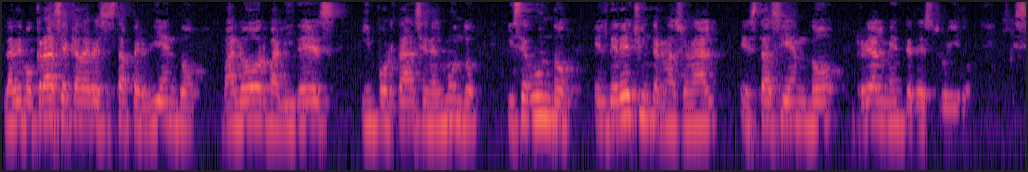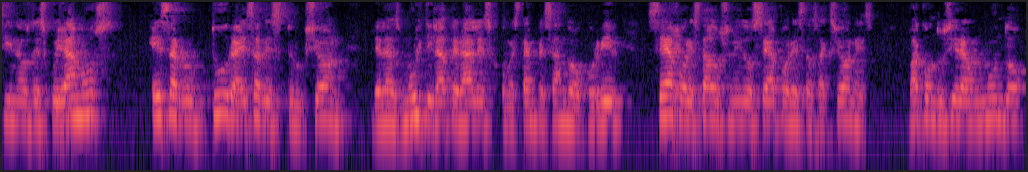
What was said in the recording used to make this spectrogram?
la democracia cada vez está perdiendo valor, validez, importancia en el mundo. Y segundo, el derecho internacional está siendo realmente destruido. Si nos descuidamos, esa ruptura, esa destrucción de las multilaterales, como está empezando a ocurrir, sea por Estados Unidos, sea por estas acciones, va a conducir a un mundo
